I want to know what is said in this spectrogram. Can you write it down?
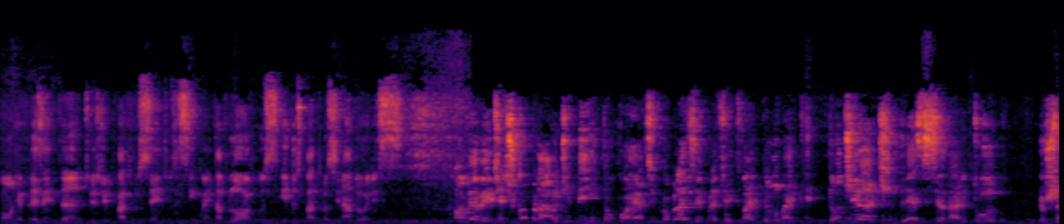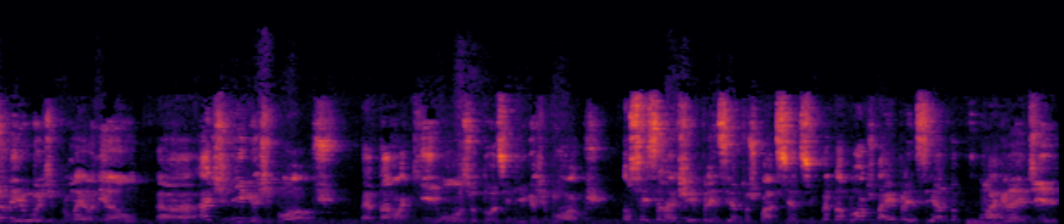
com representantes de 450 blocos e dos patrocinadores. Obviamente, eles cobraram de mim, então correto se cobrar dizer, prefeito vai ter ou não vai ter. Então, diante desse cenário todo, eu chamei hoje para uma reunião ah, as ligas de blocos, né, estavam aqui 11 ou 12 ligas de blocos. Não sei se elas representam os 450 blocos, mas representam uma grande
